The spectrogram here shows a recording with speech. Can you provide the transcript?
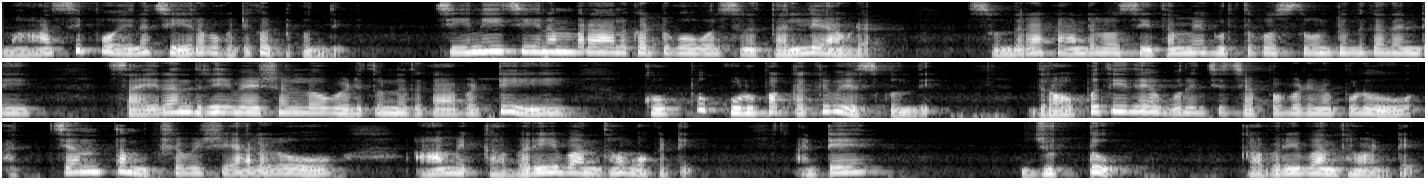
మాసిపోయిన చీర ఒకటి కట్టుకుంది. చీనీ చీనంబరాలు కట్టుకోవలసిన తల్లి ఆవిడ. సుందరాకాండలో సీతమ్మే గుర్తుకొస్తూ ఉంటుంది కదండి. సైరంధ్రి వేషంలో వెడుతున్నది కాబట్టి కొప్పు కుడిపక్కకి వేసుకుంది. ద్రౌపదీదేవి గురించి చెప్పబడినప్పుడు అత్యంత ముఖ్య విషయాలలో ఆమె కబరీబంధం ఒకటి. అంటే జుట్టు కబరీబంధం అంటే.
